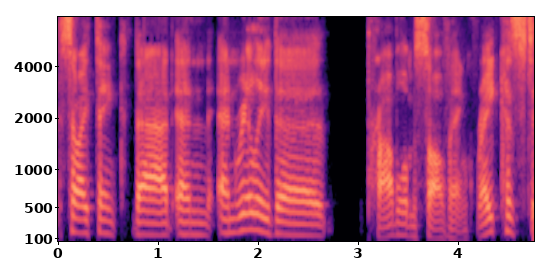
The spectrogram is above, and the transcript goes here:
so I think that, and and really the problem solving, right? Because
